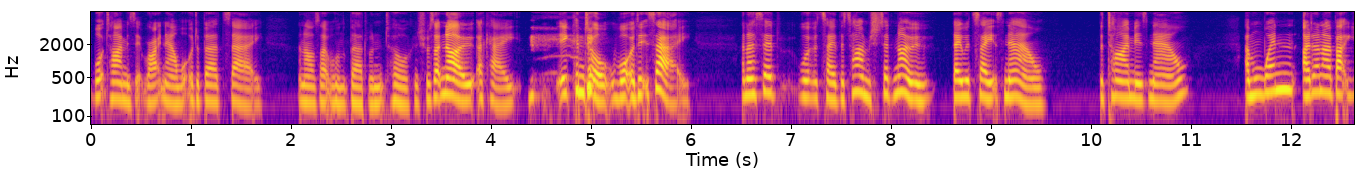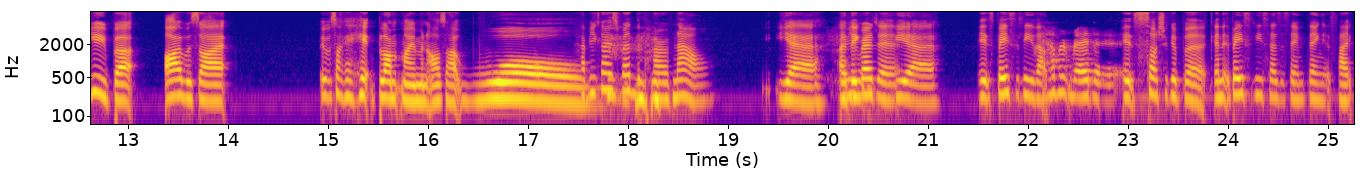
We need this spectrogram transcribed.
what time is it right now? What would a bird say? And I was like, well, the bird wouldn't talk. And she was like, no, okay, it can talk. what would it say? And I said, well, would say the time. She said, no, they would say it's now. The time is now. And when, I don't know about you, but I was like, it was like a hit blunt moment. I was like, whoa. Have you guys read The Power of Now? Yeah. I Have you think, read it? Yeah. It's basically that. I haven't read it. it's such a good book and it basically says the same thing it's like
